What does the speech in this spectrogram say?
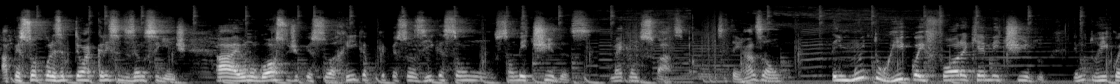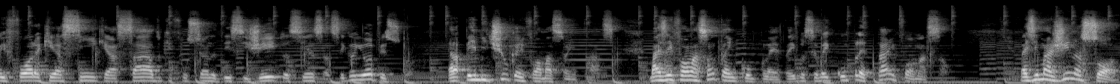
A pessoa, por exemplo, tem uma crença dizendo o seguinte: ah, eu não gosto de pessoa rica porque pessoas ricas são, são metidas. Como é que eu desfaço? Você tem razão. Tem muito rico aí fora que é metido. Tem muito rico aí fora que é assim, que é assado, que funciona desse jeito, assim, assim. Você ganhou a pessoa. Ela permitiu que a informação entrasse. Mas a informação está incompleta. Aí você vai completar a informação. Mas imagina só,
